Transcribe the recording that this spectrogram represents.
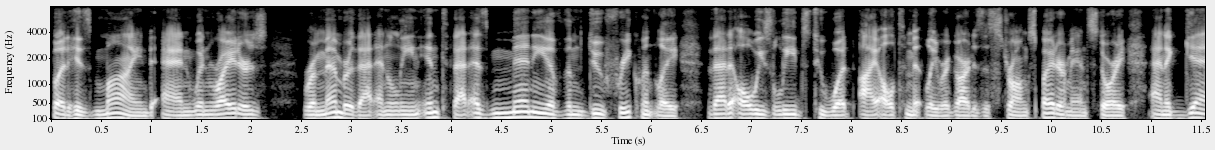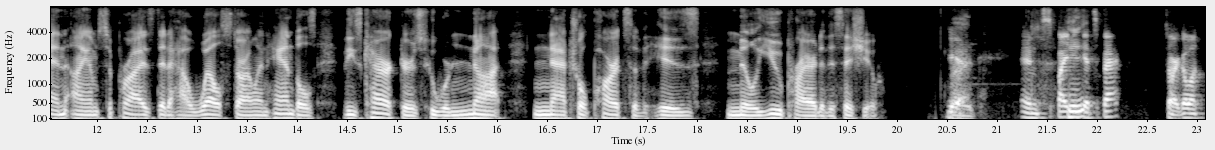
but his mind. And when writers remember that and lean into that, as many of them do frequently, that always leads to what I ultimately regard as a strong Spider Man story. And again, I am surprised at how well Starlin handles these characters who were not natural parts of his milieu prior to this issue. yeah. Right. And Spidey He- gets back. Sorry, go on.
